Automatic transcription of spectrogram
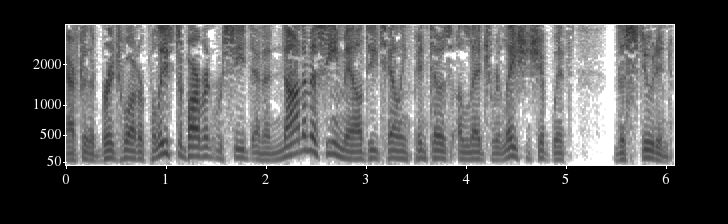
after the Bridgewater Police Department received an anonymous email detailing Pinto's alleged relationship with the student.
